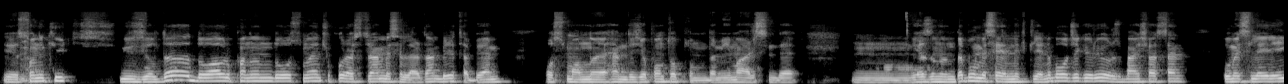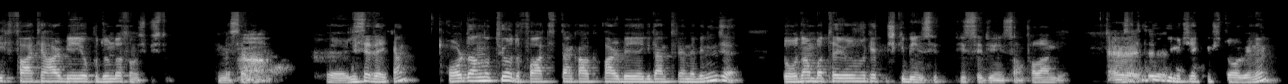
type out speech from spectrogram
E, son 2-3 yüzyılda Doğu Avrupa'nın doğusunu en çok uğraştıran meselelerden biri tabii. Hem Osmanlı hem de Japon toplumunda, mimarisinde, hmm, yazınında bu meselenin etkilerini bolca görüyoruz. Ben şahsen bu meseleyle ilk Fatih Harbiye'yi okuduğumda tanışmıştım. Mesela e, lisedeyken. Orada anlatıyordu Fatih'ten kalkıp Harbiye'ye giden trene binince doğudan batıya yolculuk etmiş gibi hissediyor insan falan diye. Evet, Mesela evet. ilgimi çekmişti o benim.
